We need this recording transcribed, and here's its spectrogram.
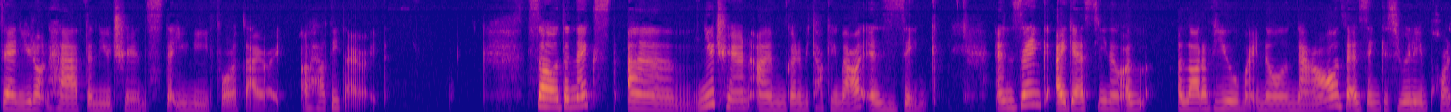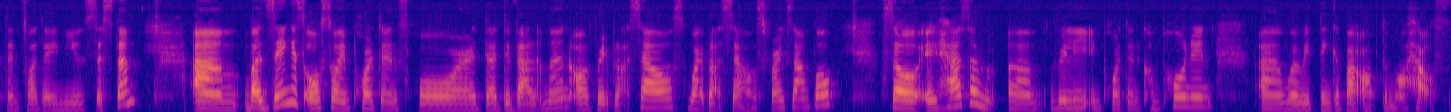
then you don't have the nutrients that you need for a thyroid a healthy thyroid. So the next um, nutrient i'm going to be talking about is zinc. And zinc i guess you know a, lot of you might know now that zinc is really important for the immune system um, but zinc is also important for the development of red blood cells, white blood cells, for example. So it has a um, really important component uh, when we think about optimal health.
